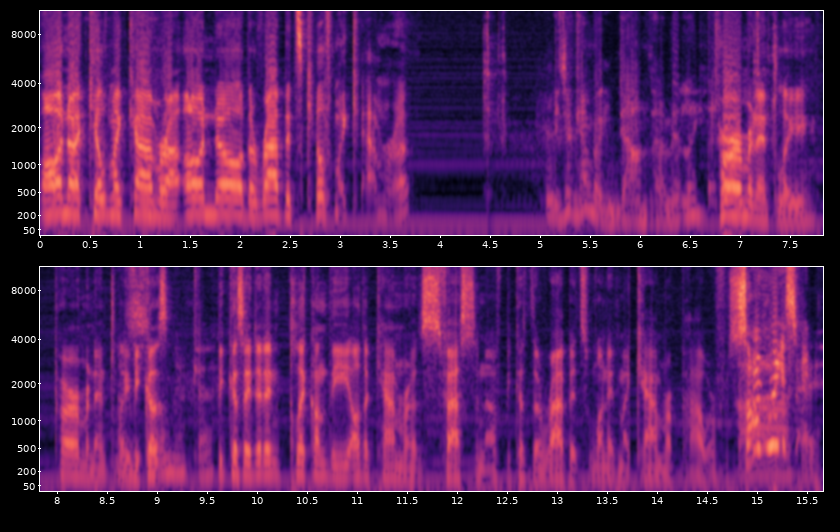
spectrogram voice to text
oh no, I killed my camera. Oh no, the rabbits killed my camera. Is your camera down permanently? Permanently, permanently, That's because fun, okay. because I didn't click on the other cameras fast enough because the rabbits wanted my camera power for some Ah, reason. okay.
